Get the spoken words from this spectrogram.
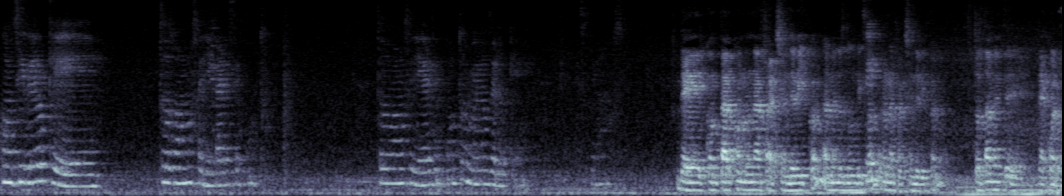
considero que todos vamos a llegar a ese punto. Todos vamos a llegar a ese punto, menos de lo que. De contar con una fracción de Bitcoin, al menos no un Bitcoin, pero una fracción de Bitcoin. Totalmente de acuerdo.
